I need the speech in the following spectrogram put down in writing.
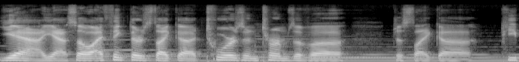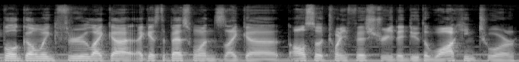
Yeah, yeah. So I think there's like uh, tours in terms of uh, just like uh, people going through. Like uh, I guess the best ones like uh, also 25th Street. They do the walking tour,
